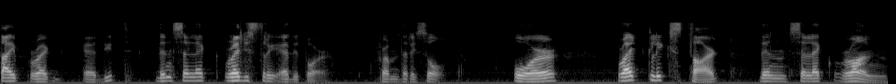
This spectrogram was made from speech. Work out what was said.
type regedit, then select Registry Editor from the result. Or right-click Start, then select Run.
